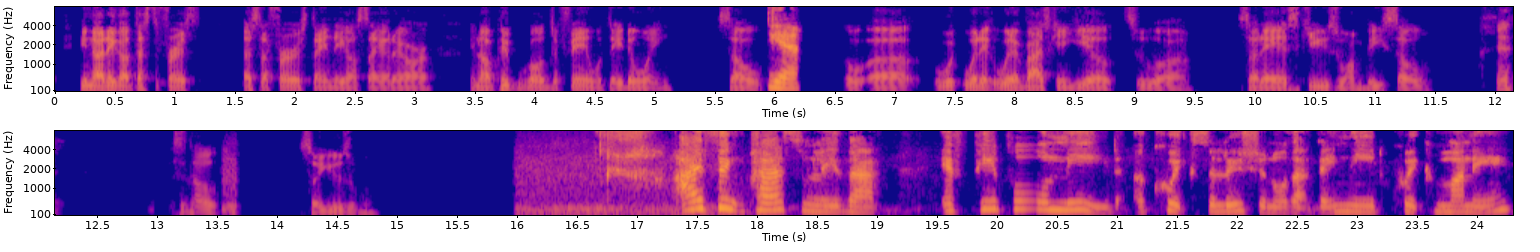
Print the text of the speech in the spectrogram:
you know, they go. That's the first. That's the first thing they'll say. Or they are, you know, people go defend what they're doing. So, yeah. Uh, what what, what advice can you give to uh so their excuse won't be so you know so usable. I think personally that if people need a quick solution or that they need quick money,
